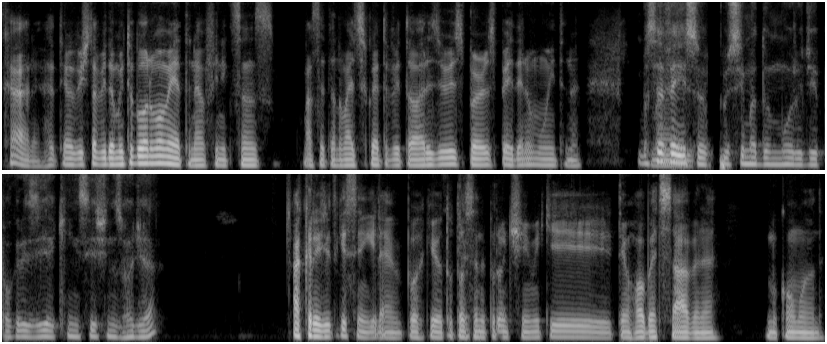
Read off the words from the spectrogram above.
Cara, eu tenho visto a vida muito boa no momento, né? O Phoenix Suns macetando mais de 50 vitórias e o Spurs perdendo muito, né? Você Mas... vê isso por cima do muro de hipocrisia que insiste nos rodear? Acredito que sim, Guilherme, porque eu tô torcendo por um time que tem o Robert Sava, né? No comando.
